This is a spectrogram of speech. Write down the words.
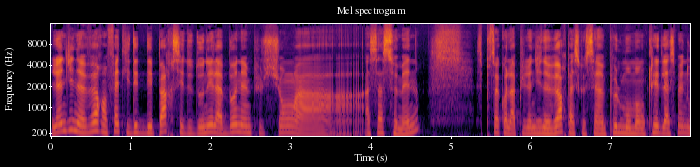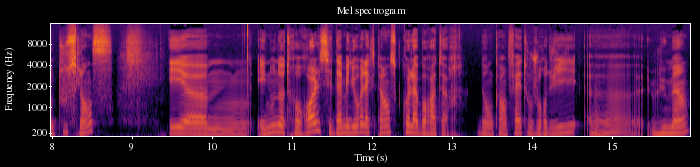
Lundi 9h, en fait, l'idée de départ, c'est de donner la bonne impulsion à, sa semaine. C'est pour ça qu'on l'appelle lundi 9h, parce que c'est un peu le moment clé de la semaine où tout se lance. Et, euh, nous, notre rôle, c'est d'améliorer l'expérience collaborateur. Donc, en fait, aujourd'hui, euh, l'humain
